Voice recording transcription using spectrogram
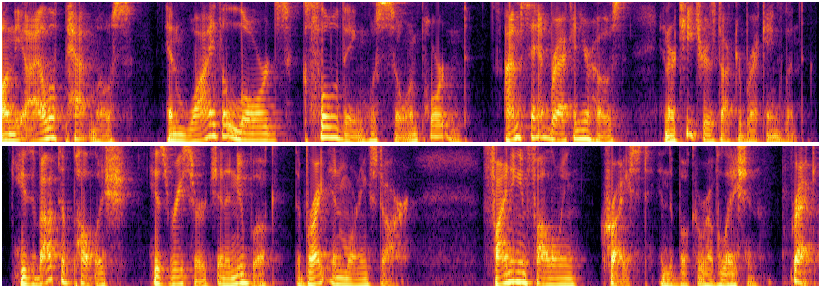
on the Isle of Patmos and why the Lord's clothing was so important. I'm Sam Bracken, your host, and our teacher is Dr. Breck England. He's about to publish his research in a new book, The Bright and Morning Star Finding and Following Christ in the Book of Revelation. Breck,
